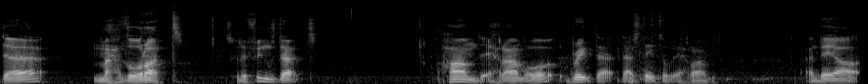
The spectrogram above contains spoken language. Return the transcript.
the mahdhurat. So the things that harm the ihram or break that, that state of ihram and there are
